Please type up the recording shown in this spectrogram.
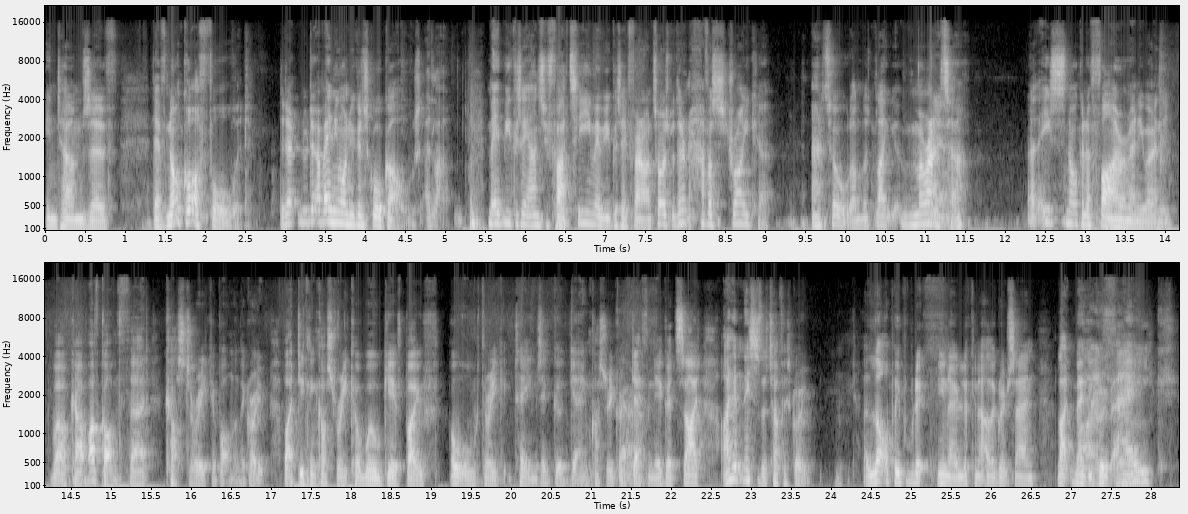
in terms of they've not got a forward. They don't, they don't have anyone who can score goals. Like, maybe you could say Ansu Fati, maybe you could say Ferran Torres, but they don't have a striker at all. On the, like Morata, uh, he's not going to fire him anywhere in the World Cup. I've got them third, Costa Rica bottom of the group, but I do think Costa Rica will give both all three teams a good game. Costa Rica Fair definitely a good side. I think this is the toughest group. A lot of people predict, you know, looking at other groups saying like maybe I Group think, A.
